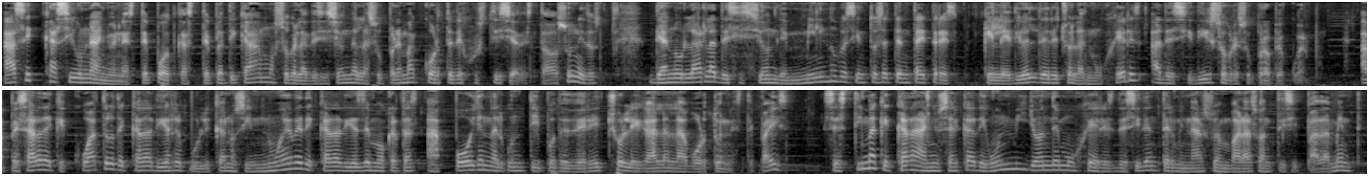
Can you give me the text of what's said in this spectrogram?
Hace casi un año en este podcast te platicábamos sobre la decisión de la Suprema Corte de Justicia de Estados Unidos de anular la decisión de 1973 que le dio el derecho a las mujeres a decidir sobre su propio cuerpo. A pesar de que 4 de cada 10 republicanos y 9 de cada 10 demócratas apoyan algún tipo de derecho legal al aborto en este país. Se estima que cada año cerca de un millón de mujeres deciden terminar su embarazo anticipadamente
